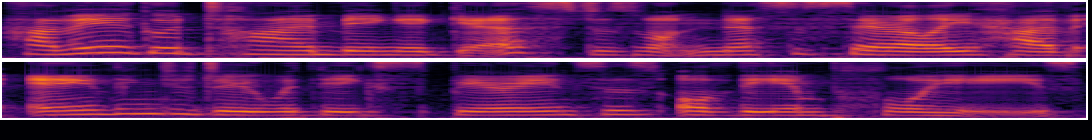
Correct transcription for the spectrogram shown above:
Having a good time being a guest does not necessarily have anything to do with the experiences of the employees.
